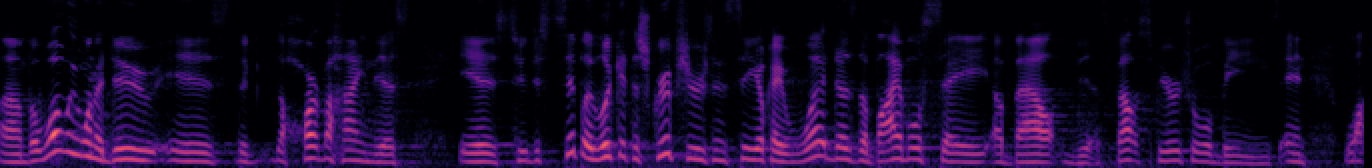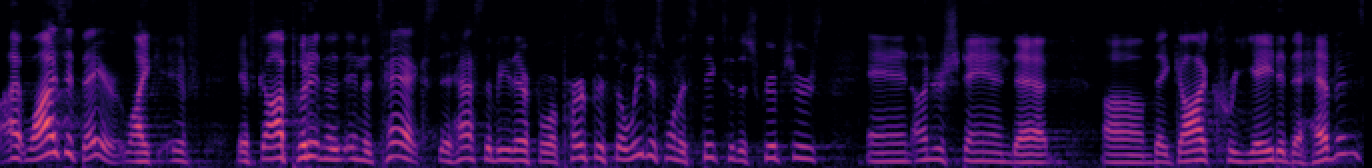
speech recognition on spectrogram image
Um, but what we want to do is the, the heart behind this is to just simply look at the scriptures and see, okay, what does the Bible say about this, about spiritual beings? And why, why is it there? Like, if, if God put it in the, in the text, it has to be there for a purpose. So we just want to stick to the scriptures and understand that, um, that God created the heavens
